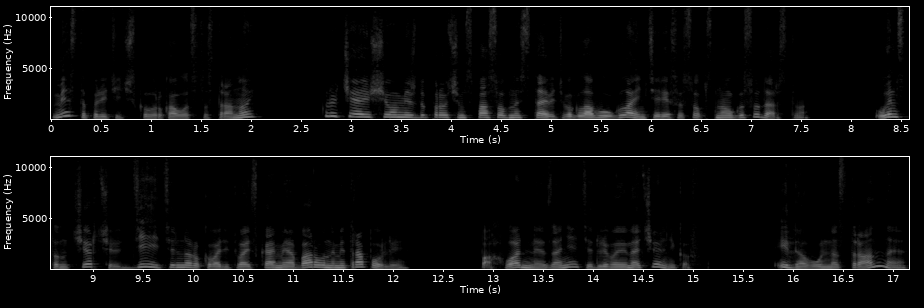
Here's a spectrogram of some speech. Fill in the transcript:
Место политического руководства страной включающего, между прочим, способность ставить во главу угла интересы собственного государства. Уинстон Черчилль деятельно руководит войсками обороны метрополии. Похвальное занятие для военачальников. И довольно странное,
